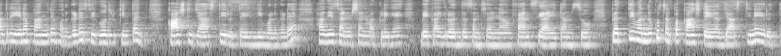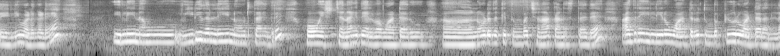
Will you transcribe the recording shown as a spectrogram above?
ಆದರೆ ಏನಪ್ಪ ಅಂದರೆ ಹೊರಗಡೆ ಸಿಗೋದಕ್ಕಿಂತ ಕಾಸ್ಟ್ ಜಾಸ್ತಿ ಇರುತ್ತೆ ಇಲ್ಲಿ ಒಳಗಡೆ. ಹಾಗೆ ಸಣ್ಣ ಸಣ್ಣ ಮಕ್ಕಳಿಗೆ ಬೇಕಾಗಿರೋಂಥ ಸಣ್ಣ ಸಣ್ಣ ಫ್ಯಾನ್ಸಿ ಐಟಮ್ಸು ಪ್ರತಿಯೊಂದಕ್ಕೂ ಸ್ವಲ್ಪ ಕಾಸ್ಟ್ ಜಾಸ್ತಿನೇ ಇರುತ್ತೆ ಇಲ್ಲಿ ಒಳಗಡೆ. ಇಲ್ಲಿ ನಾವು ವಿಡಿಯೋದಲ್ಲಿ ನೋಡ್ತಾ ಇದ್ದರೆ ಓ, ಎಷ್ಟು ಚೆನ್ನಾಗಿದೆ ಅಲ್ವಾ ವಾಟರು. ನೋಡೋದಕ್ಕೆ ತುಂಬ ಚೆನ್ನಾಗಿ ಕಾಣಿಸ್ತಾ ಇದೆ. ಆದರೆ ಇಲ್ಲಿರೋ ವಾಟರು ತುಂಬ ಪ್ಯೂರ್ ವಾಟರ್ ಅಲ್ಲ.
